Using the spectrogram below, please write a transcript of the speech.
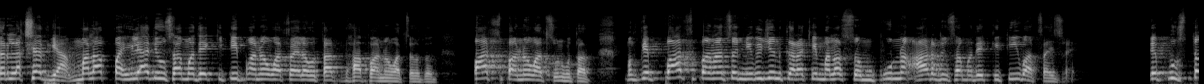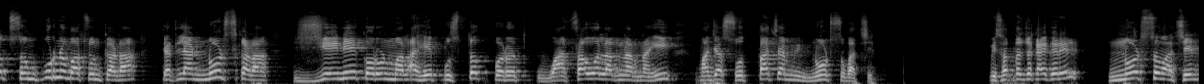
तर लक्षात घ्या मला पहिल्या दिवसामध्ये किती पानं वाचायला होतात? दहा पानं वाचायला होतात. पाच पानं वाचून होतात. मग ते पाच पानाचं नियोजन करा की मला संपूर्ण आठ दिवसामध्ये किती वाचायचं आहे ते पुस्तक संपूर्ण वाचून काढा त्यातल्या नोट्स काढा. जेणेकरून मला हे पुस्तक परत वाचावं लागणार नाही. माझ्या स्वतःच्या मी नोट्स वाचेन. मी स्वतःच्या काय करेन नोट्स वाचेन.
